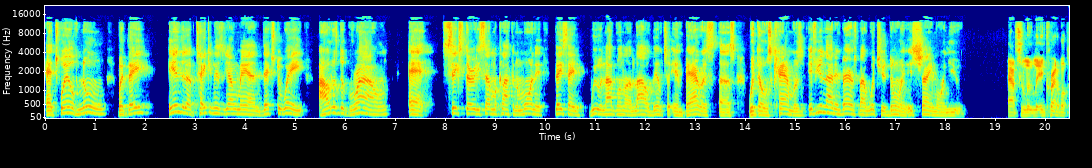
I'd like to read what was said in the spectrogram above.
at 12 noon, but they ended up taking this young man, Dexter Wade, out of the ground at 6 30, 7 o'clock in the morning they say we were not going to allow them to embarrass us with those cameras. If you're not embarrassed by what you're doing, it's shame on you. Absolutely incredible.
